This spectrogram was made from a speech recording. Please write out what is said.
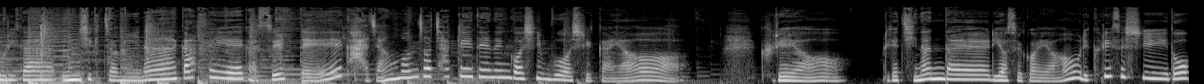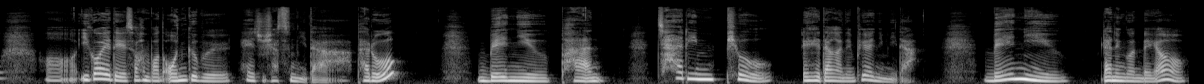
우리가 음식점이나 카페에 갔을 때 가장 먼저 찾게 되는 것이 무엇일까요? 그래요. 우리가 지난달이었을 거예요. 우리 크리스 씨도 어, 이거에 대해서 한번 언급을 해 주셨습니다. 바로 메뉴판, 차림표에 해당하는 표현입니다. 메뉴라는 건데요.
